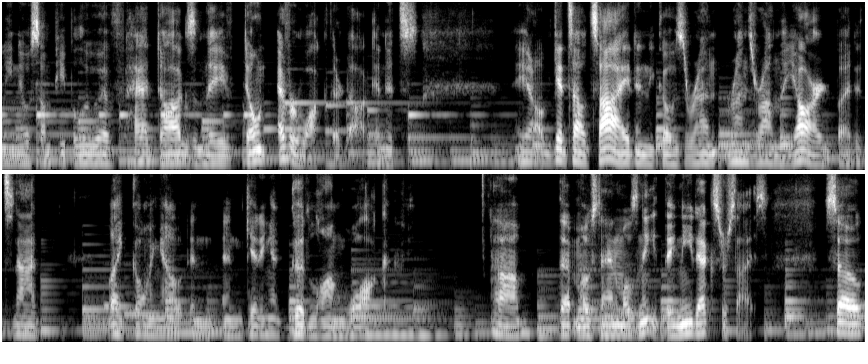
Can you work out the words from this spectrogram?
we know some people who have had dogs and they don't ever walk their dog, and it's you know gets outside and it goes around runs around the yard, but it's not like going out and, and getting a good long walk um, that most animals need. They need exercise. So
